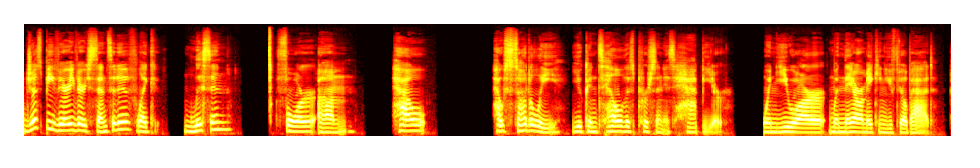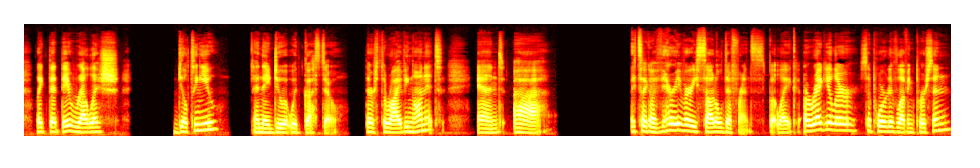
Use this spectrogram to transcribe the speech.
just be very, very sensitive. Like, listen for um, how how subtly you can tell this person is happier when you are when they are making you feel bad like that they relish guilting you and they do it with gusto they're thriving on it and uh it's like a very, very subtle difference. But like a regular, supportive, loving person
